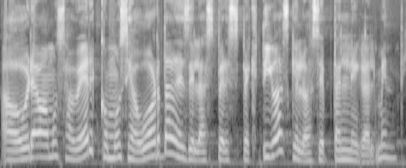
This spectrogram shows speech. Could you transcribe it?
Ahora vamos a ver cómo se aborda desde las perspectivas que lo aceptan legalmente.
